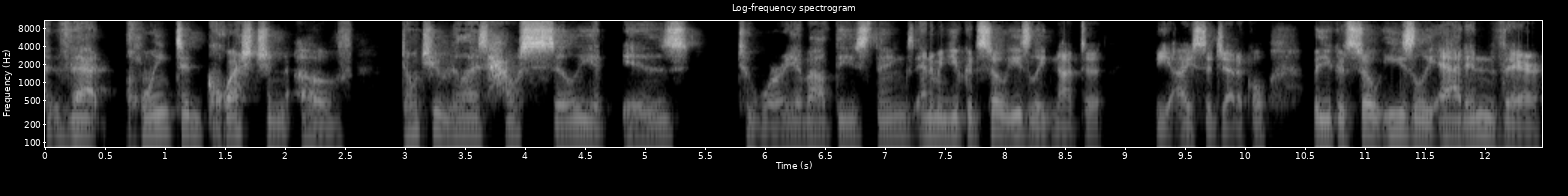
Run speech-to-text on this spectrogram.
that pointed question of don't you realize how silly it is to worry about these things and i mean you could so easily not to be eisegetical, but you could so easily add in there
